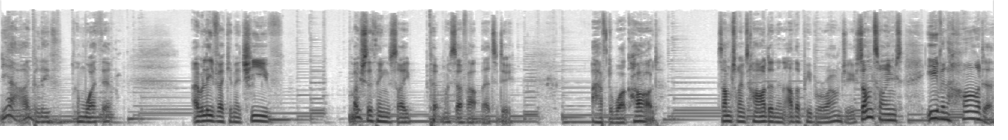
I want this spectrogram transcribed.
Yeah, I believe I'm worth it. I believe I can achieve most of the things I put myself out there to do. I have to work hard, sometimes harder than other people around you, sometimes even harder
